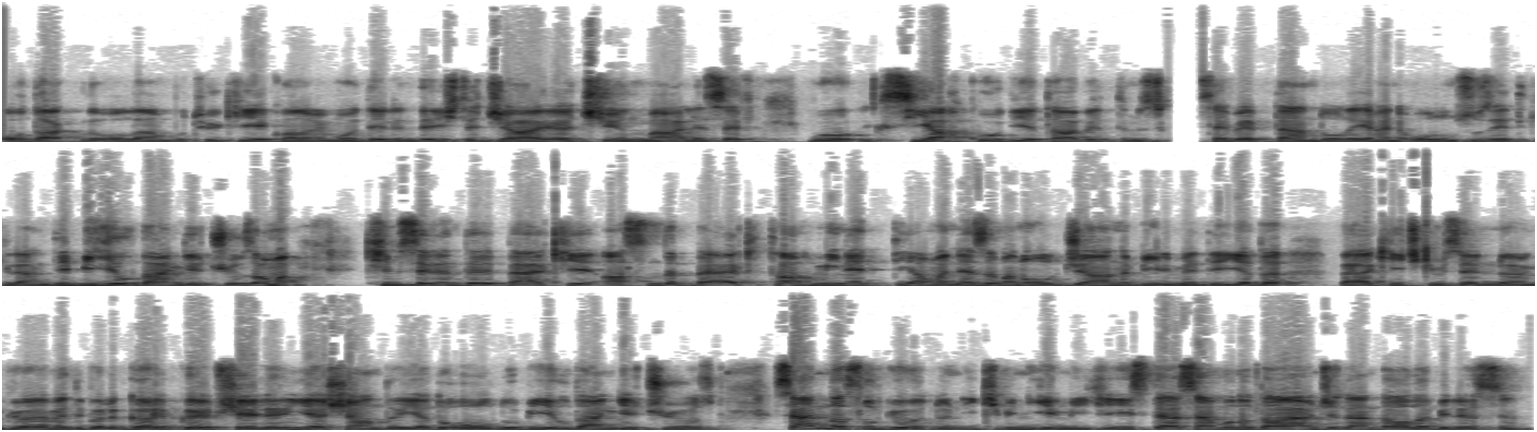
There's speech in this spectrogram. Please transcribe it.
odaklı olan bu Türkiye ekonomi modelinde işte cari açığın maalesef bu siyah kuğu diye tabir ettiğimiz sebepten dolayı hani olumsuz etkilendiği bir yıldan geçiyoruz ama kimsenin de belki aslında belki tahmin ettiği ama ne zaman olacağını bilmediği ya da belki hiç kimsenin öngöremediği böyle garip garip şeylerin yaşandığı ya da olduğu bir yıldan geçiyoruz. Sen nasıl gördün 2022'yi? İstersen bunu daha önceden de alabilirsin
